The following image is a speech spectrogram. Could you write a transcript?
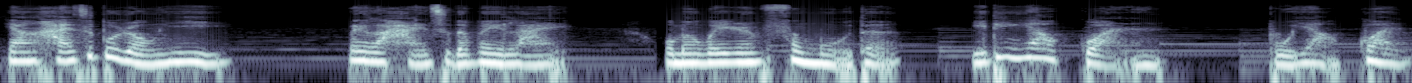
养孩子不容易，为了孩子的未来，我们为人父母的一定要管，不要惯。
